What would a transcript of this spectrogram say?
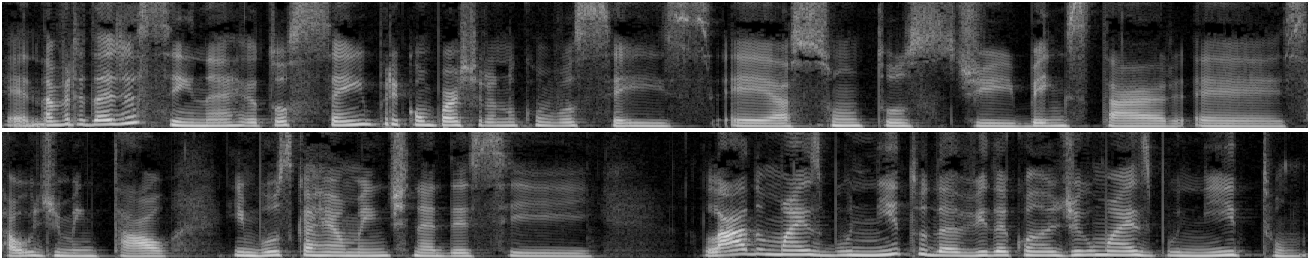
É, na verdade, assim, né? Eu tô sempre compartilhando com vocês é, assuntos de bem-estar, é, saúde mental, em busca realmente, né, desse lado mais bonito da vida. Quando eu digo mais bonito,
